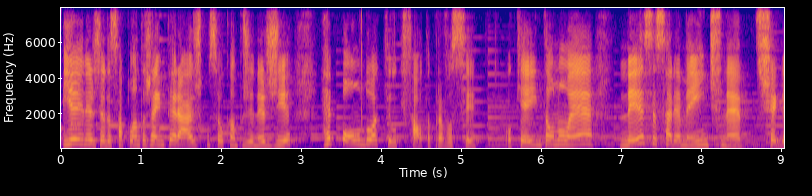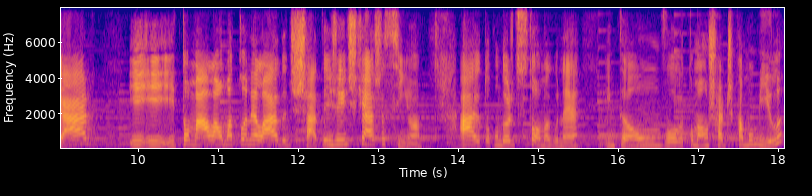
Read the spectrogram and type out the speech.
e a energia dessa planta já interage com o seu campo de energia, repondo aquilo que falta para você, ok? Então não é necessariamente né, chegar e, e, e, tomar lá uma tonelada de chá. Tem gente que acha assim, ó, ah, eu tô com dor de estômago, né? Então vou tomar um chá de camomila,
